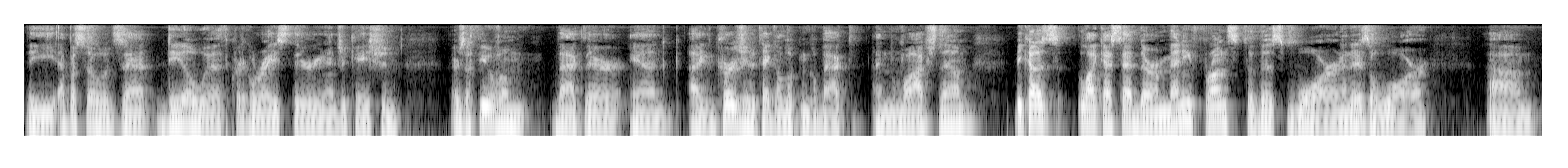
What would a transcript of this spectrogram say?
the episodes that deal with critical race theory and education. There's a few of them back there, and I encourage you to take a look and go back and watch them because, like I said, there are many fronts to this war, and it is a war. Um,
